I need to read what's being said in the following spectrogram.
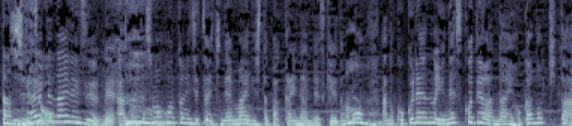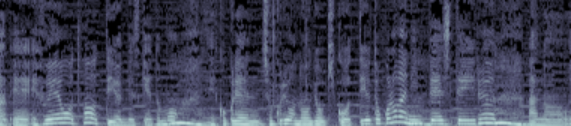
たんですよ。知られてないですよね。あの、私も本当に実は1年前にしたばっかりなんですけれども、うん、あの国連のユネスコではない他の機関、えー、FAO ファオっていうんですけれども、うん、えー、国連食糧農業機構っていうところが認定している、うん、あの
